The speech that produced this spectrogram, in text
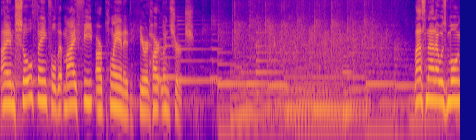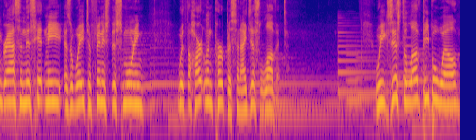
I am so thankful that my feet are planted here at Heartland Church. Last night I was mowing grass and this hit me as a way to finish this morning with the Heartland purpose, and I just love it. We exist to love people well,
